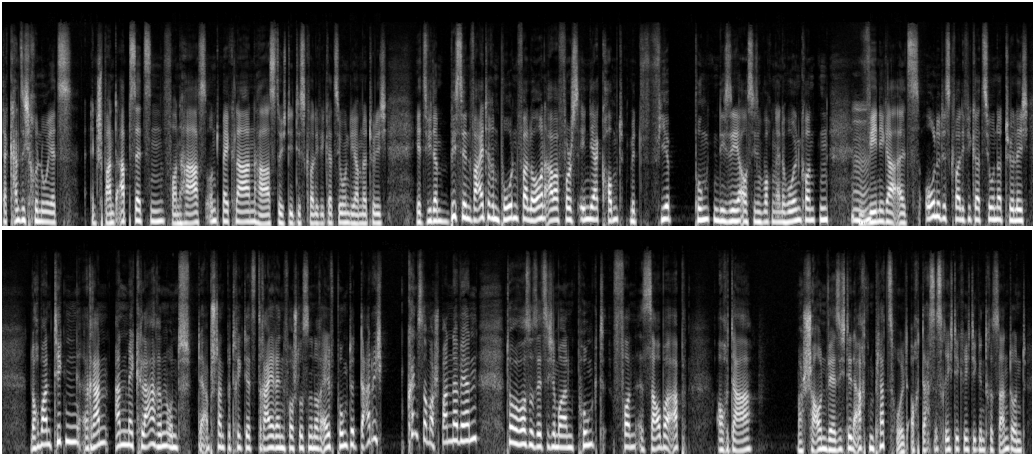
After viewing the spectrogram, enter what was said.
da kann sich Renault jetzt entspannt absetzen von Haas und McLaren. Haas durch die Disqualifikation, die haben natürlich jetzt wieder ein bisschen weiteren Boden verloren, aber Force India kommt mit vier Punkten, die sie aus diesem Wochenende holen konnten. Mhm. Weniger als ohne Disqualifikation natürlich. Nochmal einen Ticken ran an McLaren und der Abstand beträgt jetzt drei Rennen vor Schluss nur noch elf Punkte. Dadurch könnte es nochmal spannender werden. Toro Rosso setzt sich immer einen Punkt von sauber ab. Auch da Mal schauen, wer sich den achten Platz holt. Auch das ist richtig, richtig interessant und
